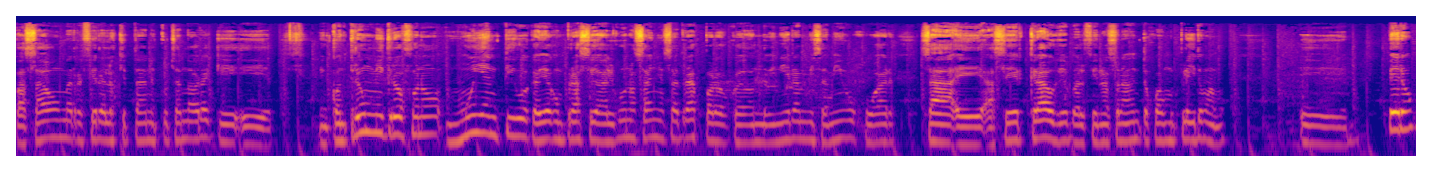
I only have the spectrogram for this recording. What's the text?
pasado, me refiero a los que están escuchando ahora, que eh, encontré un micrófono muy antiguo que había comprado hace algunos años atrás para que donde vinieran mis amigos jugar, o sea, eh, hacer karaoke, pero al final solamente jugamos play y tomamos. Eh, pero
